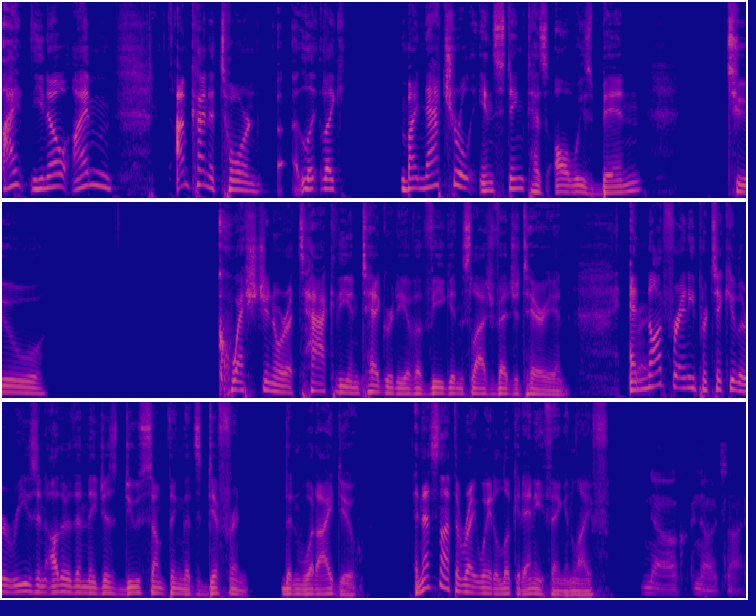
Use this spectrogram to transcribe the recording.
I, you know, I'm, I'm kind of torn. uh, Like, like, my natural instinct has always been to question or attack the integrity of a vegan slash vegetarian, and Right. not for any particular reason other than they just do something that's different than what I do, and that's not the right way to look at anything in life. No, no, it's not.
